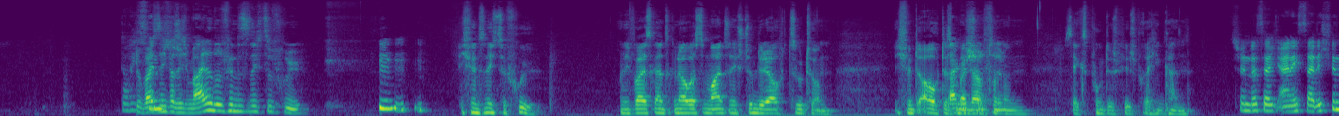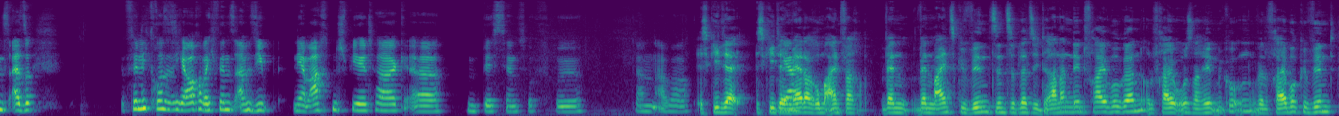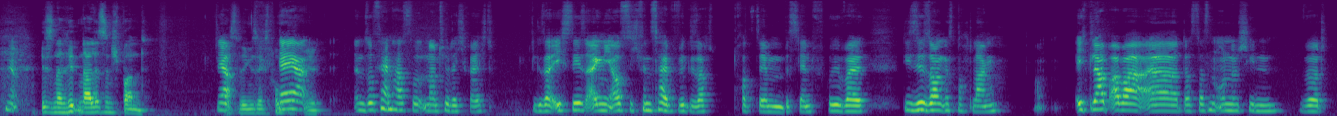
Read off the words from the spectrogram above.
Doch, du weißt nicht, was ich meine, du findest es nicht zu früh. ich finde es nicht zu früh. Und ich weiß ganz genau, was du meinst und ich stimme dir auch zu, Tom. Ich finde auch, dass Dankeschön, man da von einem Sechs-Punkte-Spiel sprechen kann. Schön, dass ihr euch einig seid. Ich finde es, also, finde ich grundsätzlich auch, aber ich finde es am, sieb nee, am achten Spieltag äh, ein bisschen zu früh. Dann aber. Es geht ja, es geht ja, Ja. mehr darum, einfach, wenn, wenn Mainz gewinnt, sind sie plötzlich dran an den Freiburgern und Freiburg muss nach hinten gucken. Wenn Freiburg gewinnt, Ja. ist nach hinten alles entspannt. Ja. Deswegen sechs Punkte Ja, ja. Insofern hast du natürlich recht. Wie gesagt, ich sehe es eigentlich aus. Ich finde es halt, wie gesagt, trotzdem ein bisschen früh, weil die Saison ist noch lang. Ich glaube aber, äh, dass das ein Unentschieden wird.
